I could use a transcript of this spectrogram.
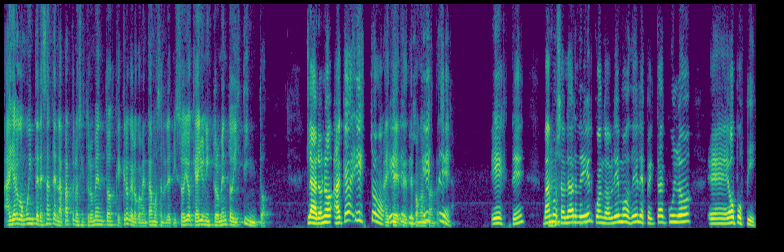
Hay algo muy interesante en la parte de los instrumentos, que creo que lo comentamos en el episodio, que hay un instrumento distinto. Claro, no, acá esto, Ahí te- este, te- te pongo en este, pantalla. este, vamos a hablar de él cuando hablemos del espectáculo eh, Opus Pi.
